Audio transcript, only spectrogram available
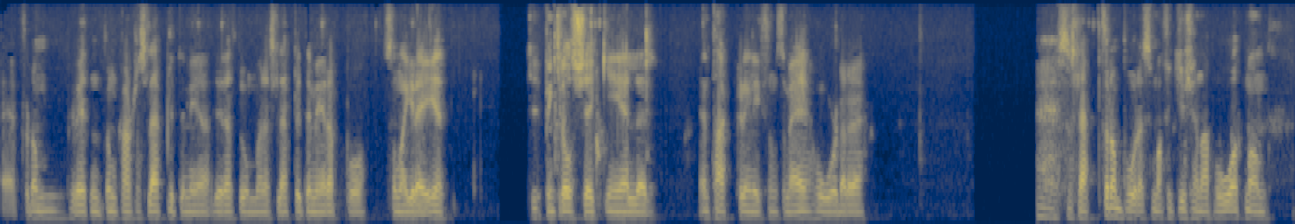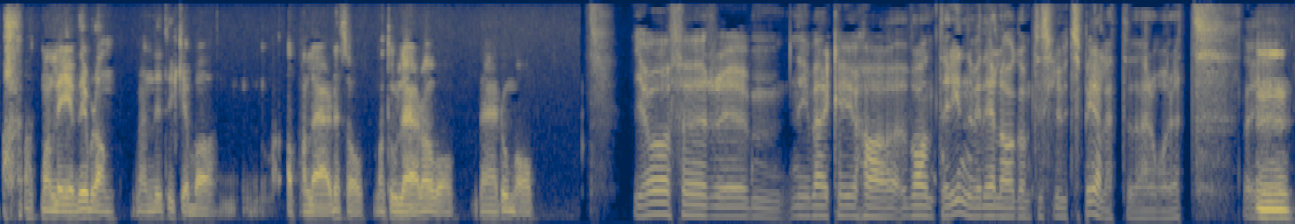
Eh, för de, jag vet inte, de kanske släpper lite mer, deras domare släpper lite mera på sådana grejer typ en crosschecking eller en tackling liksom som är hårdare. Eh, så släppte de på det så man fick ju känna på att man, att man levde ibland. Men det tycker jag bara att man lärde sig av. Man tog lärdom av. Lärdom av. Ja, för um, ni verkar ju ha vant er in vid det lagom till slutspelet det här året. Mm.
